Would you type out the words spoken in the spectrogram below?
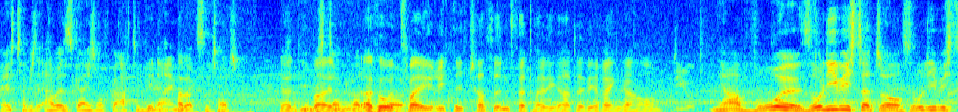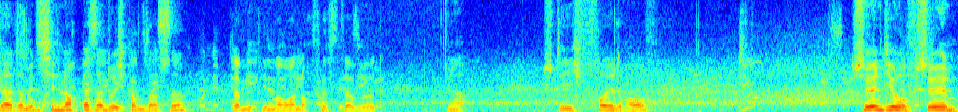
Echt? Habe ich hab jetzt gar nicht drauf geachtet, wen er eingewechselt hat. Ja, die beiden. Also zwei richtig krasse Innenverteidiger hat er dir reingehauen. Jawohl, so liebe ich das doch. So liebe ich das, damit ich hier noch besser durchkomme, sagst du? Damit die Mauer noch fester wird. Ja. Stehe ich voll drauf. Schön, Diouf, schön.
